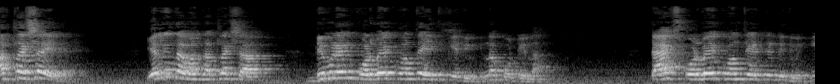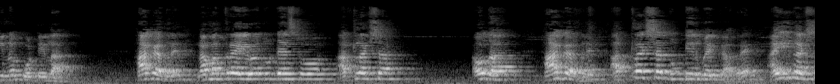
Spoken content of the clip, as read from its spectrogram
ಹತ್ತು ಲಕ್ಷ ಇದೆ. ಎಲ್ಲಿಂದ ಒಂದ್ ಹತ್ತು ಲಕ್ಷ? ಡಿವಿಡೆಂಡ್ ಕೊಡಬೇಕು ಅಂತ ಎತ್ತಿಕಿದೀವಿ ಇನ್ನ ಕೊಟ್ಟಿಲ್ಲ. ಟ್ಯಾಕ್ಸ್ ಕೊಡಬೇಕು ಅಂತ ಎತ್ತಿಟ್ಟಿದ್ವಿ ಇನ್ನೂ ಕೊಟ್ಟಿಲ್ಲ. ಹಾಗಾದ್ರೆ ನಮ್ಮ ಹತ್ರ ಇರೋ ದುಡ್ಡು ಎಷ್ಟು? ಹತ್ತು ಲಕ್ಷ. ಹೌದಾ? ಹಾಗಾದ್ರೆ ಹತ್ತು ಲಕ್ಷ ದುಡ್ಡು ಇರ್ಬೇಕಾದ್ರೆ ಐದು ಲಕ್ಷ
